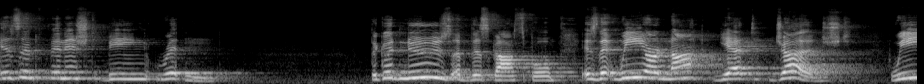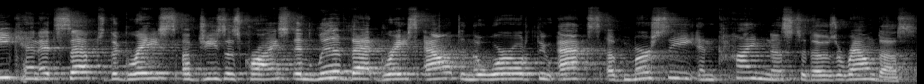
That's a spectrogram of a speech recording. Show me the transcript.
isn't finished being written. The good news of this gospel is that we are not yet judged. We can accept the grace of Jesus Christ and live that grace out in the world through acts of mercy and kindness to those around us.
